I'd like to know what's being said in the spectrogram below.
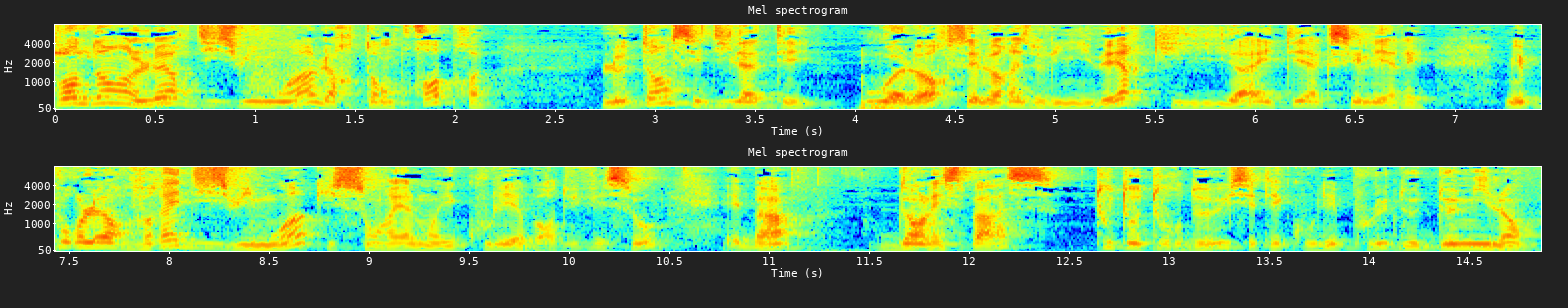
pendant leurs 18 mois, leur temps propre, le temps s'est dilaté. Ou alors, c'est le reste de l'univers qui a été accéléré. Mais pour leurs vrais 18 mois, qui se sont réellement écoulés à bord du vaisseau, eh ben, dans l'espace, tout autour d'eux, il s'est écoulé plus de 2000 ans.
